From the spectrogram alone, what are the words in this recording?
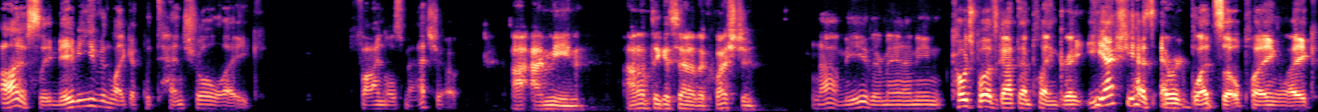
honestly, maybe even like a potential like finals matchup. I, I mean, I don't think it's out of the question. Not me either, man. I mean, Coach Bud's got them playing great. He actually has Eric Bledsoe playing like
